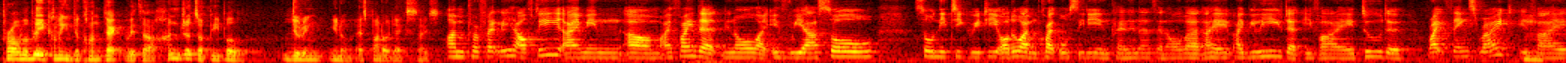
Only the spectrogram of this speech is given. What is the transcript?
probably coming into contact with uh, hundreds of people Mm. during, you know, as part of the exercise? I'm perfectly healthy. I mean, um, I find that you know, like if we are so so nitty gritty, although I'm quite OCD in cleanliness and all that, I, I believe that if I do the right things right, Mm. if I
